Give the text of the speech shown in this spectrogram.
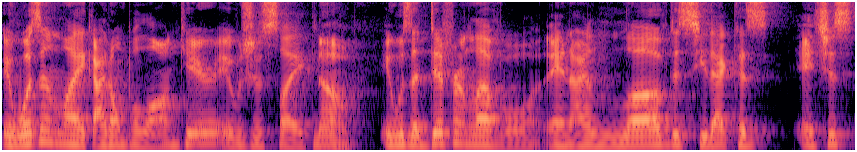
it wasn't like i don't belong here it was just like No. it was a different level and i love to see that because it just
